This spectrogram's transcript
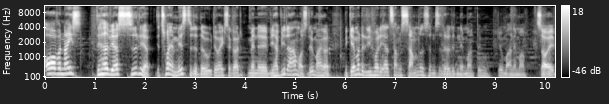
Åh, oh, hvor nice! Det havde vi også tidligere. Jeg tror, jeg mistede det, though. Det var ikke så godt. Men øh, vi har hvidt armor, så det er meget godt. Vi gemmer det lige hurtigt alt sammen samlet, sådan, så det er lidt nemmere. Det er jo, det er jo meget nemmere. Så, øh,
